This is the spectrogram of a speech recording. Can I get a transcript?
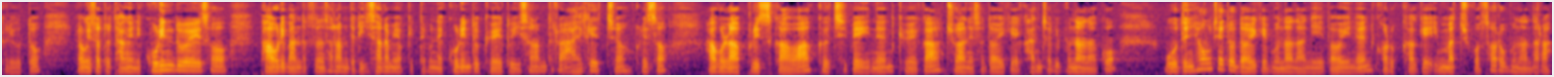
그리고 또 여기서도 당연히 고린도에서 바울이 만났던 사람들이 이 사람이었기 때문에 고린도 교회도 이 사람들을 알겠죠. 그래서 아굴라 브리스가와 그 집에 있는 교회가 주 안에서 너에게 간절히 무난하고 모든 형제도 너에게 무난하니 너희는 거룩하게 입맞추고 서로 무난하라.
